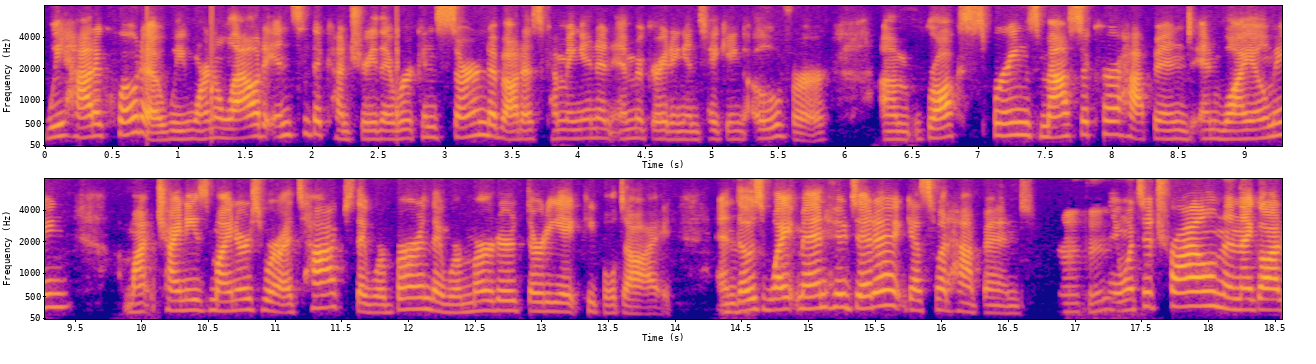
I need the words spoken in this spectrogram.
We had a quota, we weren't allowed into the country. They were concerned about us coming in and immigrating and taking over. Um, Rock Springs massacre happened in Wyoming. My, Chinese miners were attacked, they were burned, they were murdered, 38 people died. And mm-hmm. those white men who did it, guess what happened? Nothing. They went to trial and then they got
